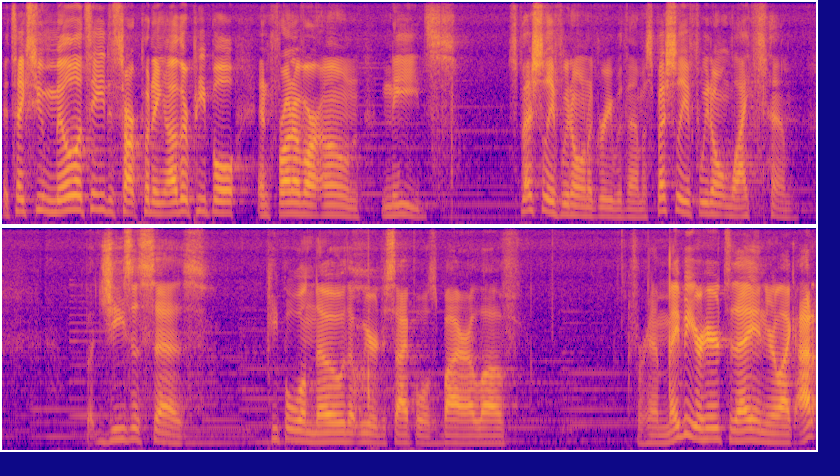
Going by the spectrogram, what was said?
It takes humility to start putting other people in front of our own needs, especially if we don't agree with them, especially if we don't like them. But Jesus says, people will know that we are disciples by our love for Him. Maybe you're here today and you're like, I,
